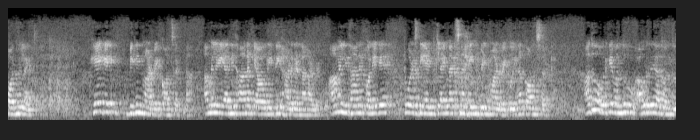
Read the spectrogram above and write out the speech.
ಫಾರ್ಮ್ಯುಲಾ ಇತ್ತು. ಹೇಗೆ ಬಿಗಿನ್ ಮಾಡಬೇಕು ಕಾನ್ಸರ್ಟ್ನ ಆಮೇಲೆ ನಿಧಾನಕ್ಕೆ ಯಾವ ರೀತಿ ಹಾಡುಗಳನ್ನ ಹಾಡಬೇಕು? ಆಮೇಲೆ ನಿಧಾನಕ್ಕೆ ಕೊನೆಗೆ ಟುವರ್ಡ್ಸ್ ದಿ ಎಂಡ್ ಕ್ಲೈಮ್ಯಾಕ್ಸ್ನ ಹೆಂಗೆ ಬಿಲ್ಡ್ ಮಾಡಬೇಕು? ಇನ್ನ ಕಾನ್ಸರ್ಟ್ ಅದು ಅವ್ರಿಗೆ ಒಂದು, ಅವ್ರದ್ದೇ ಒಂದು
